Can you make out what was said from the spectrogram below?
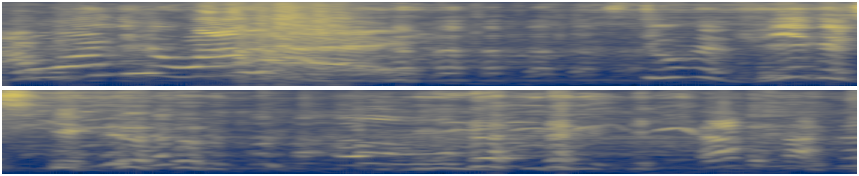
I wonder why! Stupid Pikachu! Oh! no!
